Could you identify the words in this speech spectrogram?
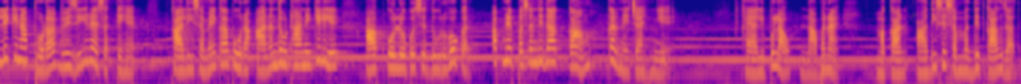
लेकिन आप थोड़ा बिज़ी रह सकते हैं। खाली समय का पूरा आनंद उठाने के लिए आपको लोगों से दूर होकर अपने पसंदीदा काम करने चाहिए। ख्याली पुलाव ना बनाएँ, मकान आदि से संबंधित कागजात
